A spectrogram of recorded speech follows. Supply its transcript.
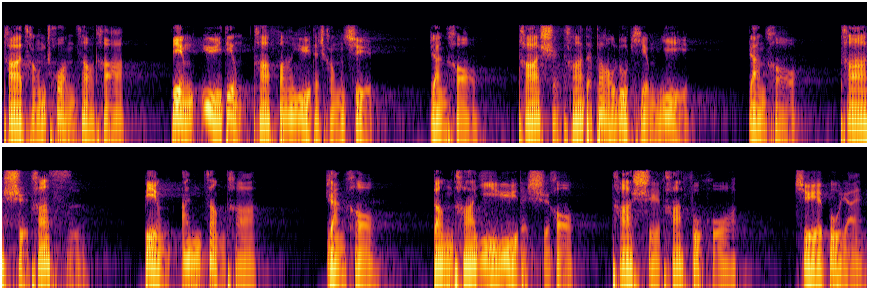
他曾创造他， 并预定他发育的程序，然后他使他的道路平易，然后他使他死，并安葬他，然后当他抑郁的时候，他使他复活，绝不然。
